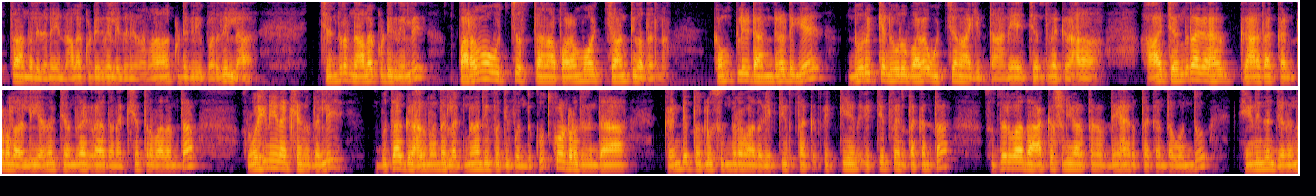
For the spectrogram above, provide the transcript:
ಸ್ಥಾನದಲ್ಲಿದ್ದಾನೆ ನಾಲ್ಕು ಡಿಗ್ರಿಯಲ್ಲಿ ಇದ್ದಾನೆ ನಾಲ್ಕು ಡಿಗ್ರಿ ಬರೆದಿಲ್ಲ. ಚಂದ್ರ ನಾಲ್ಕು ಡಿಗ್ರಿಯಲ್ಲಿ ಪರಮ ಉಚ್ಚ ಸ್ಥಾನ ಪರಮೋಚ್ಚಾಂತಿವದರ್ನ ಕಂಪ್ಲೀಟ್ ಹಂಡ್ರೆಡ್ಗೆ ನೂರಕ್ಕೆ ನೂರು ಭಾಗ ಉಚ್ಚನಾಗಿದ್ದಾನೆ ಚಂದ್ರಗ್ರಹ. ಆ ಚಂದ್ರ ಗ್ರಹ- ಗ್ರಹದ ಕಂಟ್ರೋಲಲ್ಲಿ, ಅಂದರೆ ಚಂದ್ರಗ್ರಹದ ನಕ್ಷತ್ರವಾದಂಥ ರೋಹಿಣಿ ನಕ್ಷತ್ರದಲ್ಲಿ ಬುಧ ಅಂದರೆ ಲಗ್ನಾಧಿಪತಿ ಬಂದು ಕೂತ್ಕೊಂಡಿರೋದ್ರಿಂದ ಖಂಡಿತಗಳು ಸುಂದರವಾದ ವ್ಯಕ್ತಿ ಇರ್ತಕ್ಕ ವ್ಯಕ್ತಿ, ವ್ಯಕ್ತಿತ್ವ ಇರತಕ್ಕಂಥ ಸುಂದರವಾದ ಆಕರ್ಷಣೀಯ ದೇಹ ಇರತಕ್ಕಂಥ ಒಂದು ಹೆಣ್ಣಿನ ಜನನ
